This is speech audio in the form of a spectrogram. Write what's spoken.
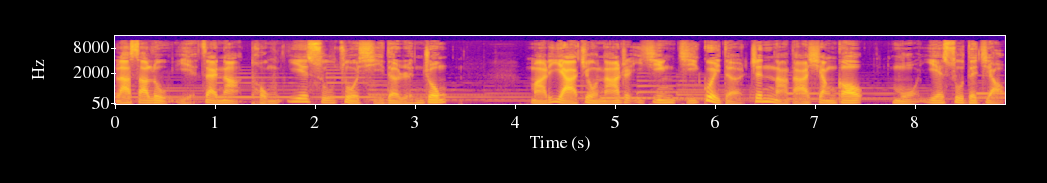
拉撒路也在那同耶稣坐席的人中。玛利亚就拿着一斤极贵的真哪哒香膏抹耶稣的脚，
